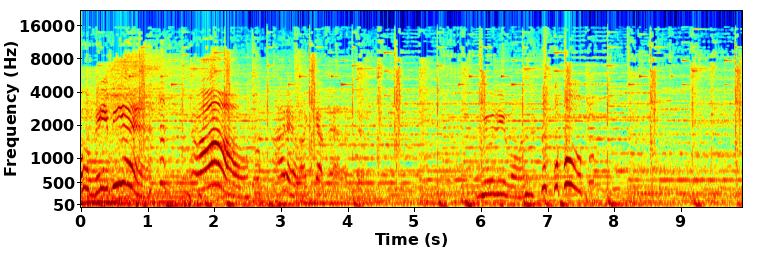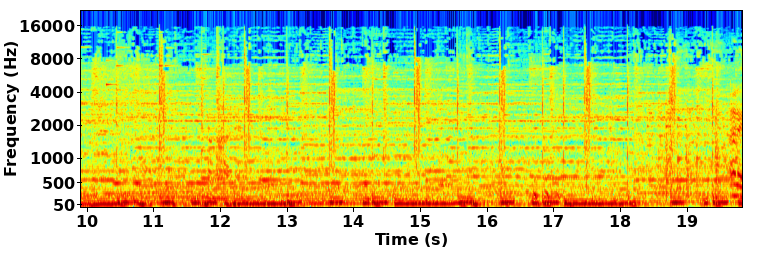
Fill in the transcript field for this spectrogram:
ओ बेबी है। वाह अरे वाह क्या प्यारा न्यूली बॉर्न अरे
